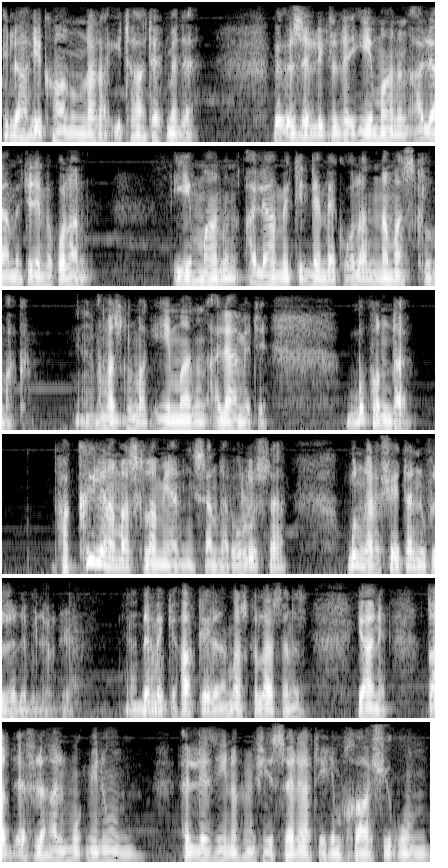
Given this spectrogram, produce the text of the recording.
ilahi kanunlara itaat etmede ve özellikle de imanın alameti demek olan imanın alameti demek olan namaz kılmak. Yani namaz kılmak imanın alameti. Bu konuda hakkıyla namaz kılamayan insanlar olursa bunlara şeytan nüfuz edebilir diyor. Yani Demek ki hakkıyla namaz kılarsanız yani kad eflehal mu'minun ellezinehum fi salatihim haşiun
